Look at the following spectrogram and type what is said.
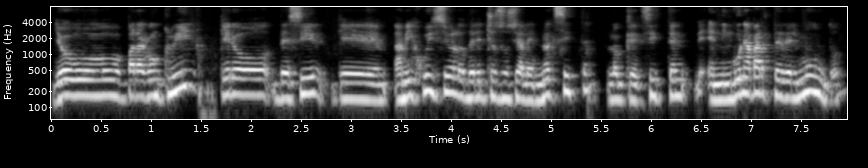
Yo, para concluir, quiero decir que a mi juicio los derechos sociales no existen, los que existen en ninguna parte del mundo,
